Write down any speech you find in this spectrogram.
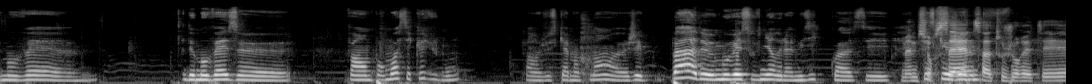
de mauvais, euh, de mauvaises. euh, Enfin, pour moi, c'est que du bon. Enfin, jusqu'à maintenant, euh, j'ai pas de mauvais souvenirs de la musique, quoi. C'est Même sur scène, ça a toujours été. Il n'y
